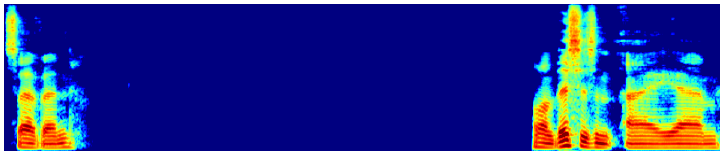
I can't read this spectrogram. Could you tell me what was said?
seven. Well, this isn't a. Um,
